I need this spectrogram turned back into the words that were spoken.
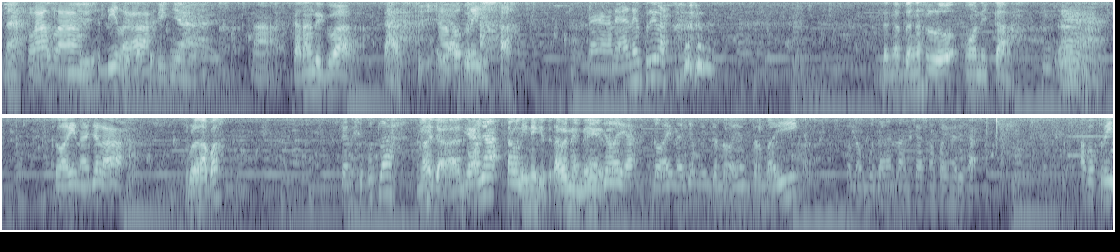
Nah kelam cerita lah sedih. sedih cerita lah sedihnya. Nah sekarang dari gua. Nah, dari apa. Pri jangan aneh-aneh Pri lah. Dengar-dengar lu mau nikah. Nah, doain aja lah. Sebulan apa? Jangan disebut lah. Nggak jangan. Ya. pokoknya tahun ini gitu. tahun Doain ini. aja lah ya. Doain aja minta doa yang terbaik. Mudah-mudahan lancar sampai hari H apa Pri?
